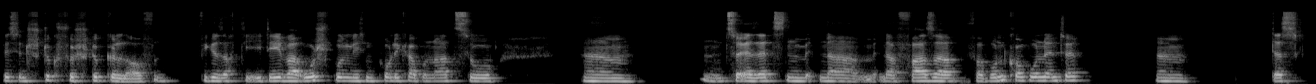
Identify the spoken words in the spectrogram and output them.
bisschen Stück für Stück gelaufen. Wie gesagt, die Idee war ursprünglich ein Polycarbonat zu, ähm, zu ersetzen mit einer, mit einer Faserverbundkomponente. Ähm, das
